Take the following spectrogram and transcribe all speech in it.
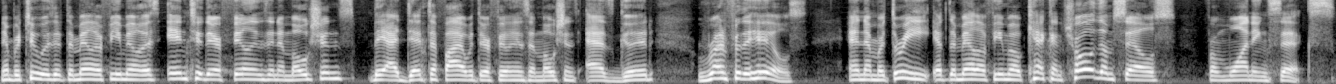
Number two is if the male or female is into their feelings and emotions, they identify with their feelings and emotions as good, run for the hills. And number three, if the male or female can't control themselves from wanting sex,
